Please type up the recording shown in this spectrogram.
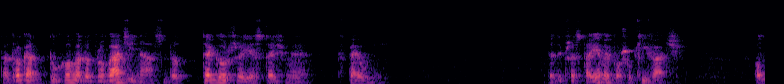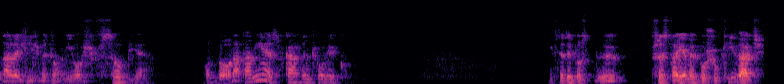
ta droga duchowa doprowadzi nas do tego, że jesteśmy w pełni. Wtedy przestajemy poszukiwać. Odnaleźliśmy tą miłość w sobie, bo ona tam jest, w każdym człowieku. I wtedy y, przestajemy poszukiwać,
